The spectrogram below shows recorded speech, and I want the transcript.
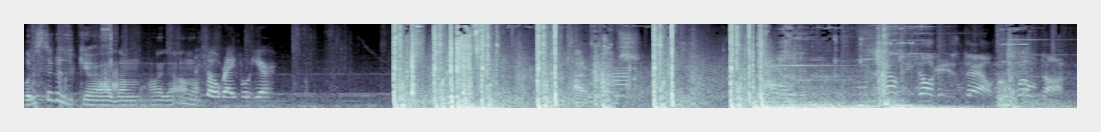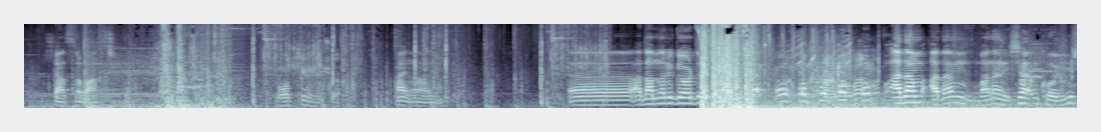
Polis de gözüküyor adam hala ama. Assault rifle here. Harbi varmış. Bounty target is down. Well done. Şansına bant çıktı. Monty miymiş o? Aynen aynen. Ee, adamları gördüm. Hop hop hop hop hop. Adam adam bana nişan koymuş.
